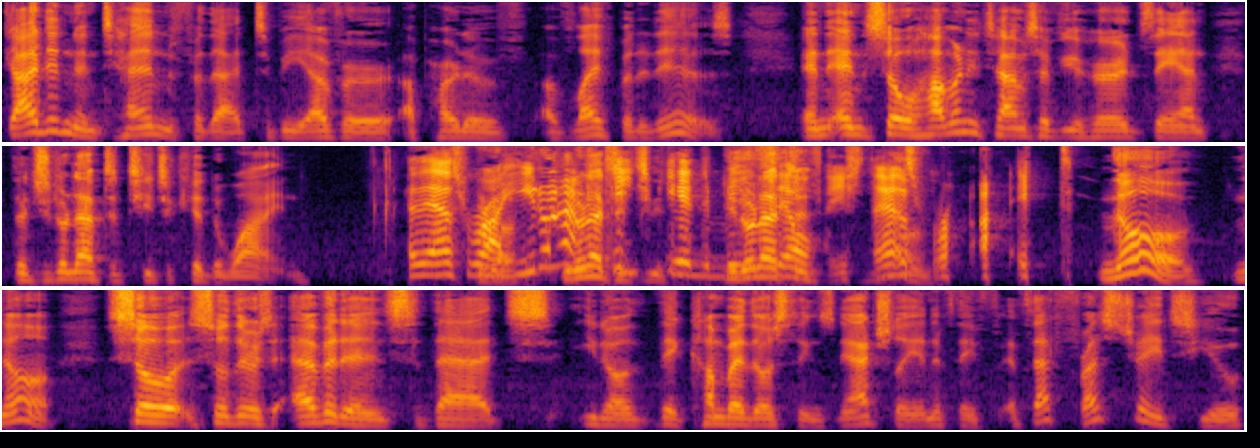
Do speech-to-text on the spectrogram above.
God didn't intend for that to be ever a part of, of life, but it is. And and so how many times have you heard, Zan, that you don't have to teach a kid to whine? That's right. You, know, you, don't, you don't, have, to teach a kid to be selfish. To, That's no. right. No, no. So so there's evidence that, you know, they come by those things naturally. And if they if that frustrates you,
